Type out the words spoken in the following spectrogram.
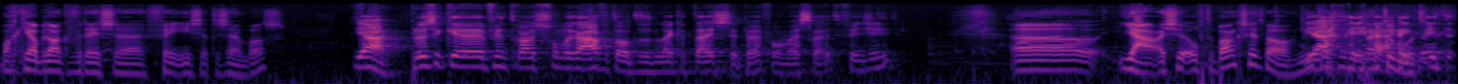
Mag ik jou bedanken voor deze eh, VI ZSM, Bas? Ja, plus ik vind trouwens zondagavond altijd een lekker tijdstip hè, voor een wedstrijd. Vind je niet? Ja, als je op de bank zit wel. Niet als je naartoe ik moet. weet,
